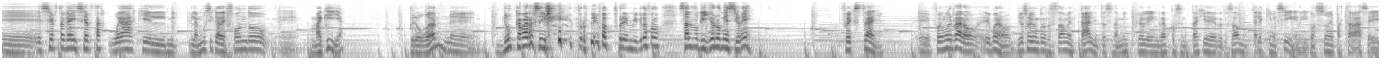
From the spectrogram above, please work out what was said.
Eh, es cierto que hay ciertas weas que la música de fondo eh, maquilla. Pero weón, eh, nunca más recibí problemas por el micrófono, salvo que yo lo mencioné. Fue extraño. fue muy raro. bueno, yo soy un retrasado mental, entonces también creo que hay un gran porcentaje de retrasados mentales que me siguen y consumen pasta base y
